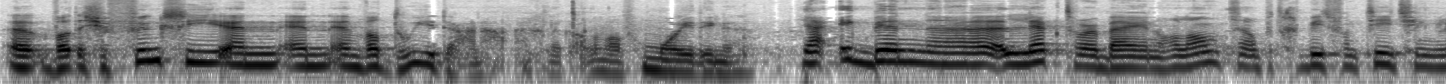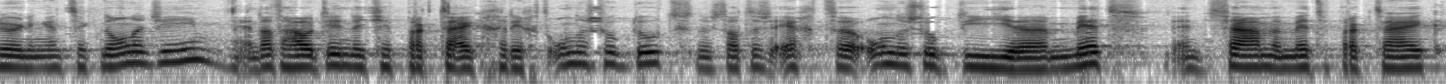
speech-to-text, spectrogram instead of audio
Eh, wat is je functie en, en, en wat doe je daarna eigenlijk allemaal voor mooie dingen? Ja, ik ben eh, lector bij in Holland op het gebied van teaching, learning en technology. En dat houdt in dat je praktijkgericht onderzoek doet. Dus dat is echt onderzoek die je met en samen met de praktijk,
